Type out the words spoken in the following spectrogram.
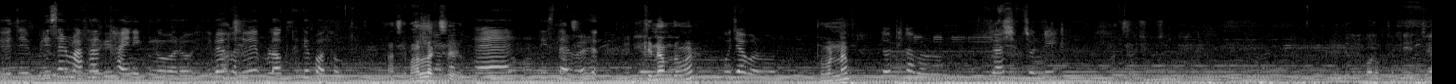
এই যে ব্রিজের মাথা খাইনি কোনোবারও এবার হলে ব্লক থেকে প্রথম আচ্ছা ভালো লাগছে? হ্যাঁ তিস্তার কি নাম তোমার পূজা বর্মন তোমার নাম? লতিকা বর্মন জয় শিবচন্ডী বলক থেকে যে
